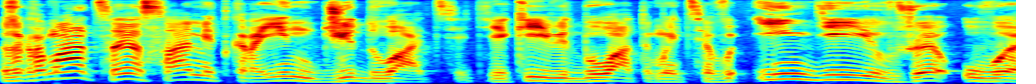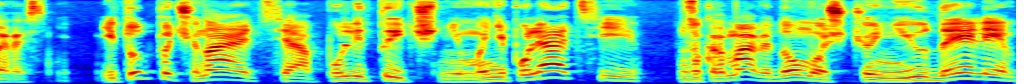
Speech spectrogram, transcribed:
Зокрема, це саміт країн G20, який відбуватиметься в Індії вже у вересні. І тут починаються політичні маніпуляції. Зокрема, відомо, що Нью-Делі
